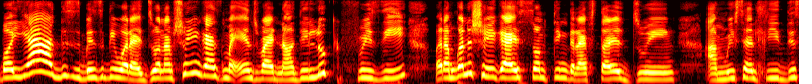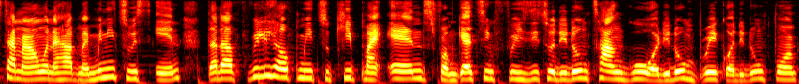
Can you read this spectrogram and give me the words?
But yeah, this is basically what I do. And I'm showing you guys my ends right now. They look frizzy, but I'm going to show you guys something that I've started doing um recently this time around when I have my mini twist in that have really helped me to keep my ends from getting frizzy so they don't tangle or they don't break or they don't form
